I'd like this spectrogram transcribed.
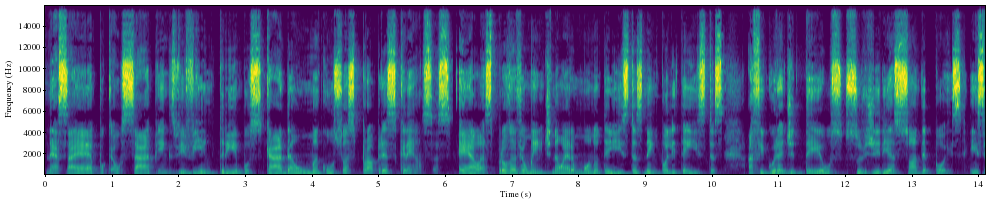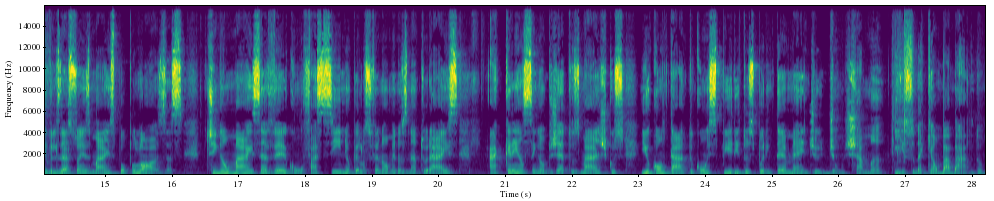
Nessa época, os sapiens viviam em tribos, cada uma com suas próprias crenças. Elas provavelmente não eram monoteístas nem politeístas. A figura de Deus surgiria só depois, em civilizações mais populosas. Tinham mais a ver com o fascínio pelos fenômenos naturais a crença em objetos mágicos e o contato com espíritos por intermédio de um xamã. Isso daqui é um babado.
